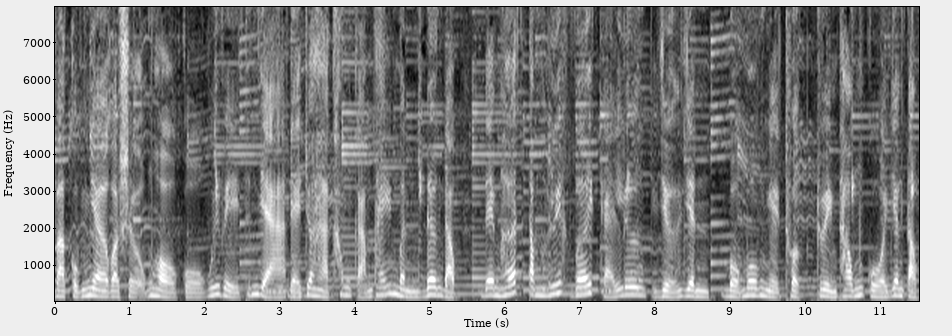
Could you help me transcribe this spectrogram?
và cũng nhờ vào sự ủng hộ của quý vị thính giả để cho Hà không cảm thấy mình đơn độc đem hết tâm huyết với cải lương giữ gìn bộ môn nghệ thuật truyền thống của dân tộc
